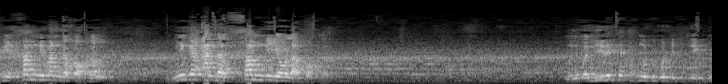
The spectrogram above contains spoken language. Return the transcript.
fii xam ni man nga bokkal ñi nga àndal xam ni yow laa bokkal mu ne ma lii rek a tax ma dugal la ci néeg bi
